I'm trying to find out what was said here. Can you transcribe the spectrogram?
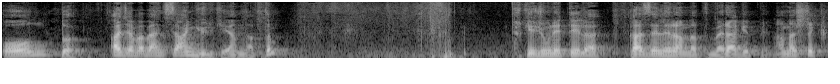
oldu. Acaba ben size hangi ülkeyi anlattım? Türkiye Cumhuriyeti değil ha. Anlattım merak etmeyin. Anlaştık.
